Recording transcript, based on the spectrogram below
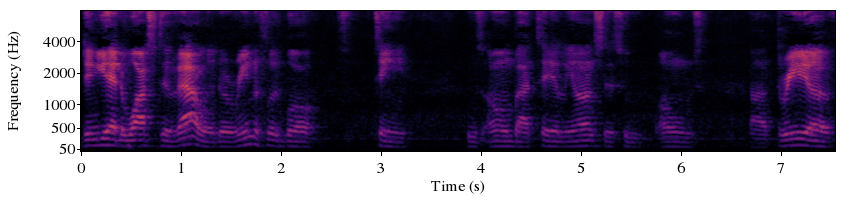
then you had the Washington Valor, the arena football team, who's owned by Ted Leonsis, who owns uh, three of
